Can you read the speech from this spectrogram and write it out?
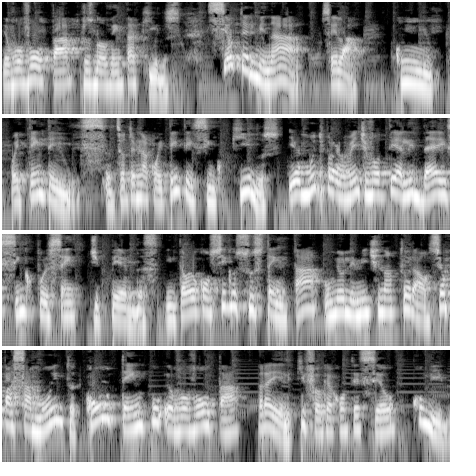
eu vou voltar para os 90 quilos. Se eu terminar, sei lá, com 80, se eu terminar com 85 quilos, eu muito provavelmente vou ter ali 10, 5% de perdas. Então eu consigo sustentar o meu limite natural. Se eu passar muito, com o tempo eu vou voltar para ele, que foi o que aconteceu comigo.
